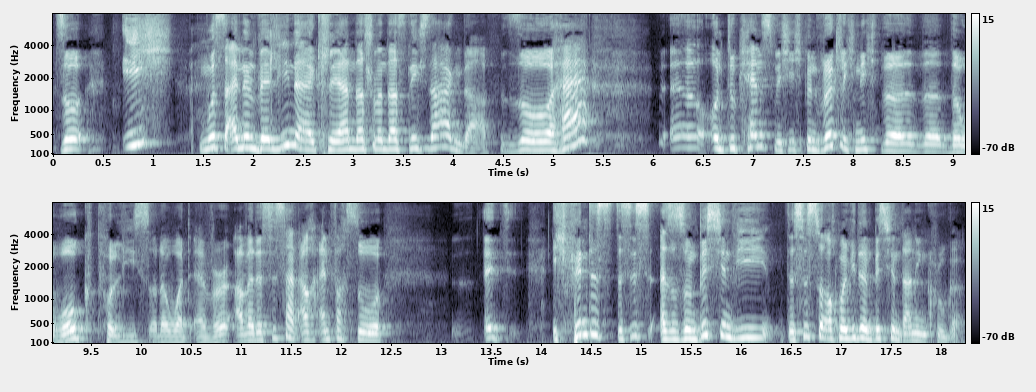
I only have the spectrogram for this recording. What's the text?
So, ich muss einem Berliner erklären, dass man das nicht sagen darf. So, hä? Äh, und du kennst mich, ich bin wirklich nicht the, the, the woke police oder whatever, aber das ist halt auch einfach so, ich finde es, das ist also so ein bisschen wie, das ist so auch mal wieder ein bisschen Dunning-Kruger.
